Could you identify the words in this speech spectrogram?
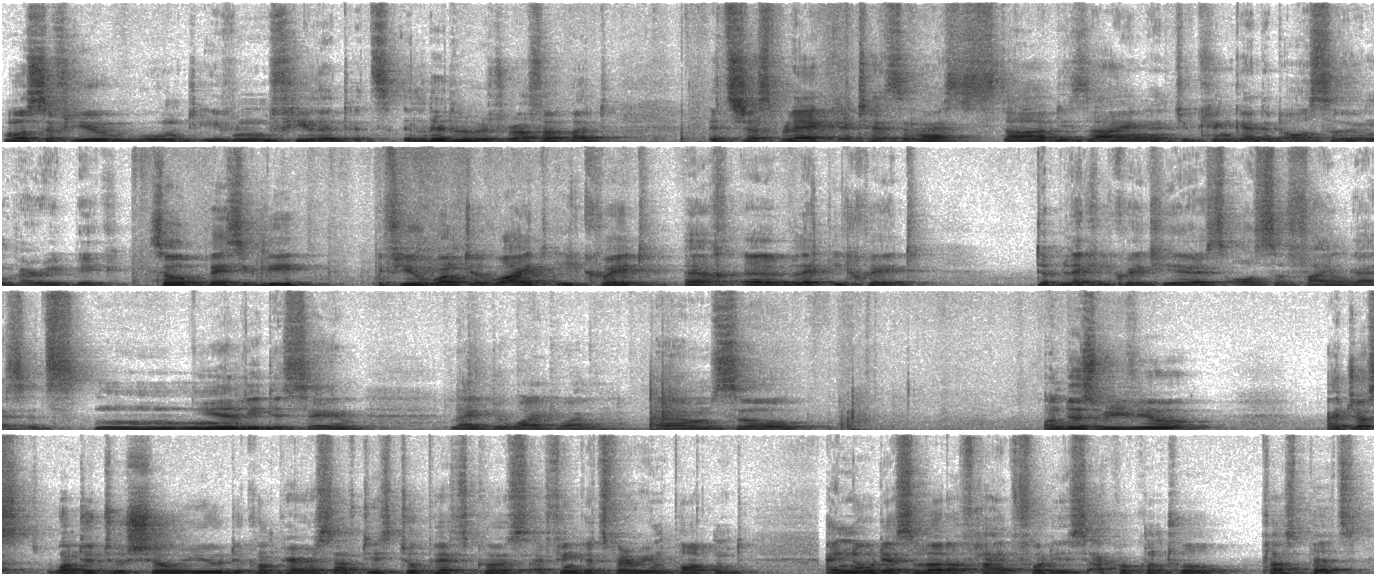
most of you won't even feel it. It's a little bit rougher, but it's just black, it has a nice star design and you can get it also in very big. So basically, if you want a white equate, uh, black equate, the black equate here is also fine guys. It's nearly the same like the white one. Um, so on this review, I just wanted to show you the comparison of these two pads because I think it's very important. I know there's a lot of hype for these Aqua Control Plus pads,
